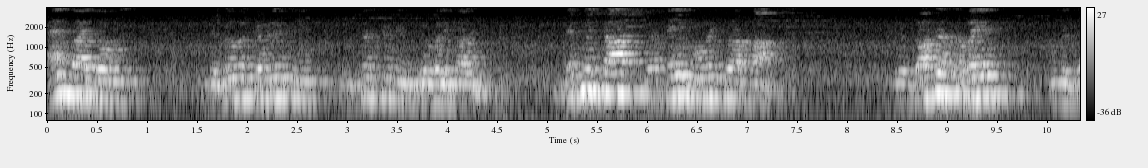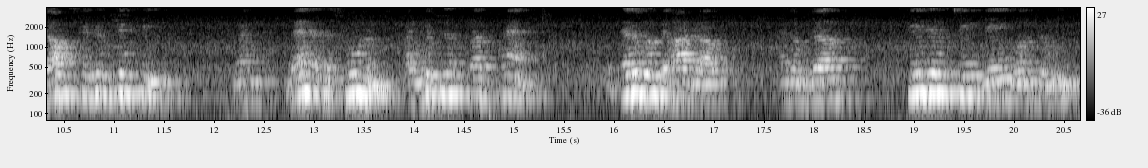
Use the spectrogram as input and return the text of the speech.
and by those in the global community interested in global ecology. Let me start by paying homage to our farmers. They brought us away from the drought-stricken 60s when, when as a student I witnessed firsthand the terrible Bihar drought and observed cereal free day once a week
